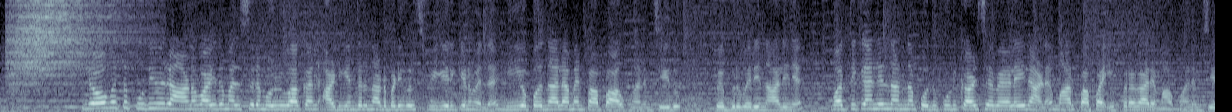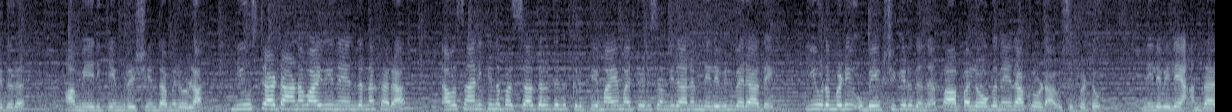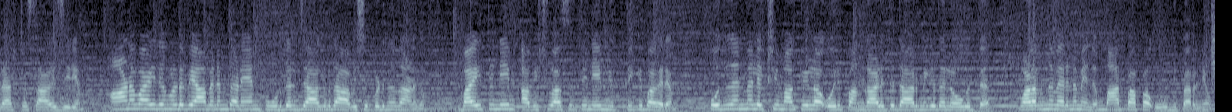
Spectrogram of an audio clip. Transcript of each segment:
ലോകത്ത് പുതിയൊരു ആണവായുധ മത്സരം ഒഴിവാക്കാൻ അടിയന്തര നടപടികൾ സ്വീകരിക്കണമെന്ന് ലിയോ പതിനാലാമൻ പാപ്പ ആഹ്വാനം ചെയ്തു. ഫെബ്രുവരി നാലിന് വത്തിക്കാനിൽ നടന്ന പൊതുകൂടിക്കാഴ്ച വേളയിലാണ് മാർപ്പാപ്പ ഇപ്രകാരം ആഹ്വാനം ചെയ്തത്. അമേരിക്കയും റഷ്യയും തമ്മിലുള്ള ന്യൂ സ്റ്റാർട്ട് ആണവായുധ നിയന്ത്രണ കരാർ അവസാനിക്കുന്ന പശ്ചാത്തലത്തിൽ കൃത്യമായ മറ്റൊരു സംവിധാനം നിലവിൽ വരാതെ ഈ ഉടമ്പടി ഉപേക്ഷിക്കരുതെന്ന് പാപ്പ ലോക നേതാക്കളോട് ആവശ്യപ്പെട്ടു. നിലവിലെ അന്താരാഷ്ട്ര സാഹചര്യം ആണവായുധങ്ങളുടെ വ്യാപനം തടയാൻ കൂടുതൽ ജാഗ്രത ആവശ്യപ്പെടുന്നതാണെന്നും ഭയത്തിന്റെയും അവിശ്വാസത്തിന്റെയും യുക്തിക്ക് പകരം പൊതുനന്മ ലക്ഷ്യമാക്കിയുള്ള ഒരു പങ്കാളിത്ത ധാർമ്മികത ലോകത്ത് വളർന്നു വരണമെന്നും മാർപ്പാപ്പ ഊന്നി പറഞ്ഞു.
